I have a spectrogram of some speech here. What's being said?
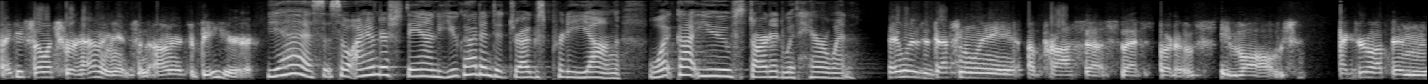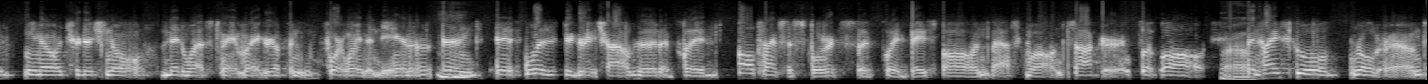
Thank you so much for having me. It's an honor to be here. Yes. So I understand you got into drugs pretty young. What got you started with heroin? It was definitely a process that sort of evolved. I grew up in, you know, a traditional Midwest family. I grew up in Fort Wayne, Indiana, mm-hmm. and it was a great childhood. I played all types of sports. I played baseball and basketball and soccer and football. Wow. And high school rolled around,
